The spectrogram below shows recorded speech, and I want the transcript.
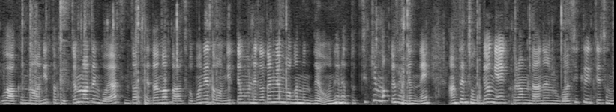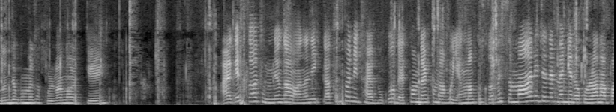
우와 근데 언니 또 100점 맞은 거야? 진짜 대단하다. 저번에도 언니 때문에 짜장면 먹었는데 오늘은 또 치킨 먹게 생겼네. 암튼 존경해. 그럼 나는 뭐 시킬지 전단지 보면서 골라놓을게. 알겠어. 종류가 많으니까 천천히 잘 보고 매콤매콤하고 양 많고 서비스 많이 주는 메뉴로 골라놔봐.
